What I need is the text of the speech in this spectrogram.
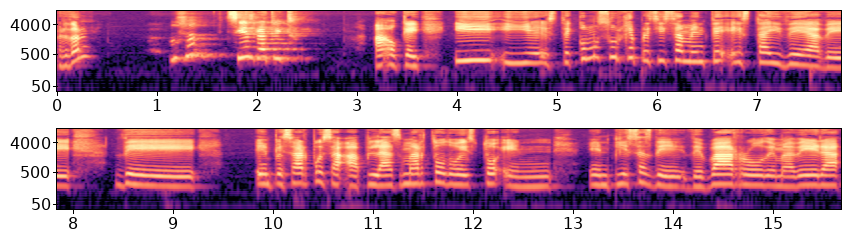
¿perdón? Sí, es gratuito. Ah, ok. Y, y, este, ¿cómo surge precisamente esta idea de, de empezar pues a, plasmar todo esto en, en piezas de, de, barro, de madera?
